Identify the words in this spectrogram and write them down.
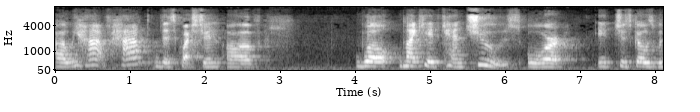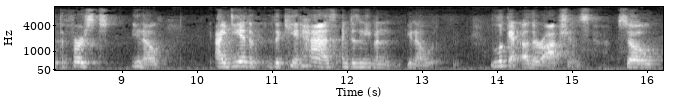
uh, we have had this question of, well, my kid can't choose, or it just goes with the first, you know, idea that the kid has and doesn't even, you know, look at other options. So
